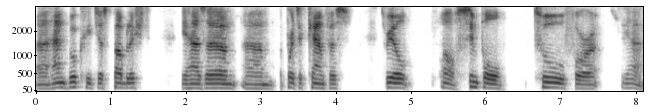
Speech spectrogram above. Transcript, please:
handbook he just published he has a, um, a project canvas it's real well simple tool for yeah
